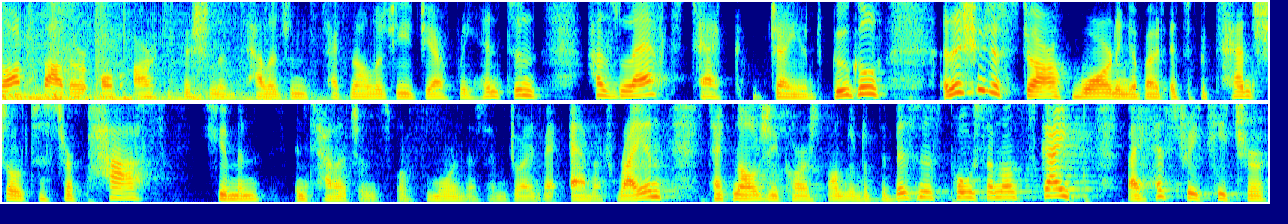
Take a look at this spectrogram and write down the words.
Godfather of artificial intelligence technology, Geoffrey Hinton, has left tech giant Google and issued a stark warning about its potential to surpass human intelligence. Well, for more on this, I'm joined by Emmet Ryan, technology correspondent of the Business Post, and on Skype by history teacher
